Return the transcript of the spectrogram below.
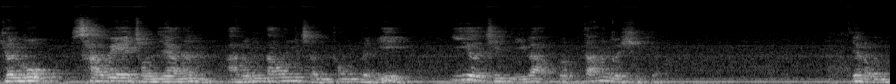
결국 사회에 존재하는 아름다운 전통들이 이어질 리가 없다는 것이죠. 여러분,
